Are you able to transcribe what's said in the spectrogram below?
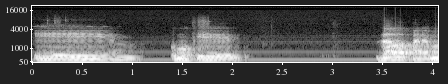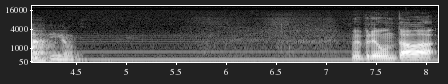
Eh, como que daba para más, digamos. Me preguntaba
